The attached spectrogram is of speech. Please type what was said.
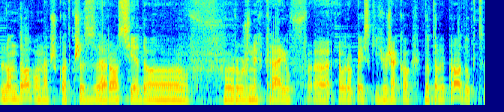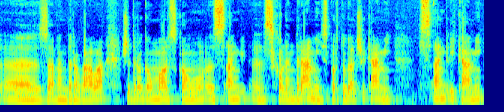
lądową, na przykład przez Rosję do różnych krajów e, europejskich już jako gotowy produkt e, zawędrowała, czy drogą morską z, Ang- z Holendrami, z Portugalczykami, z Anglikami.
